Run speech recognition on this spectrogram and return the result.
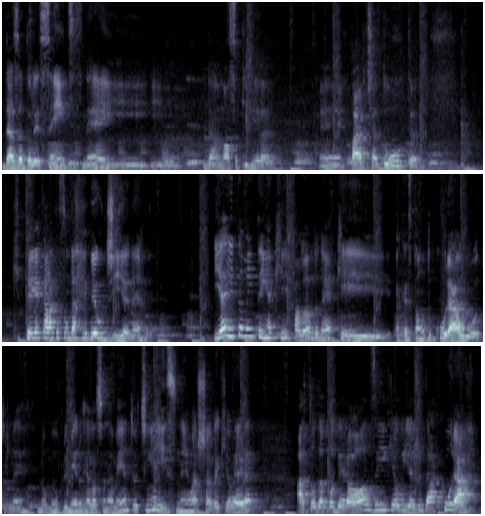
das adolescentes, né, e, e da nossa primeira é, parte adulta, que tem aquela questão da rebeldia, né? E aí também tem aqui falando, né, que a questão do curar o outro, né? No meu primeiro relacionamento eu tinha isso, né? Eu achava que eu era a toda poderosa e que eu ia ajudar a curar,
